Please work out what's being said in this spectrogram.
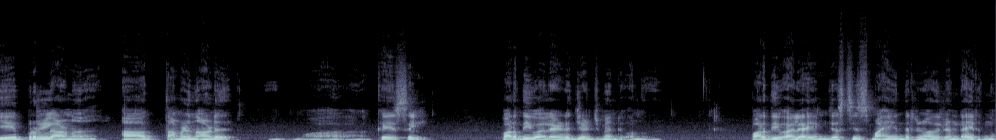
ഏപ്രിലാണ് ആ തമിഴ്നാട് കേസിൽ പർദിവാലയുടെ ജഡ്ജ്മെന്റ് വന്നത്. പർദിവാലയും ജസ്റ്റിസ് മഹേന്ദ്രനും അതിലുണ്ടായിരുന്നു.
